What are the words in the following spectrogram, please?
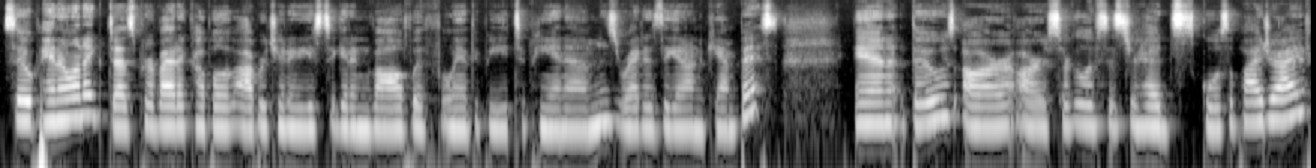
So Panhellenic does provide a couple of opportunities to get involved with philanthropy to PNMs right as they get on campus, and those are our Circle of Sisterhood School Supply Drive,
